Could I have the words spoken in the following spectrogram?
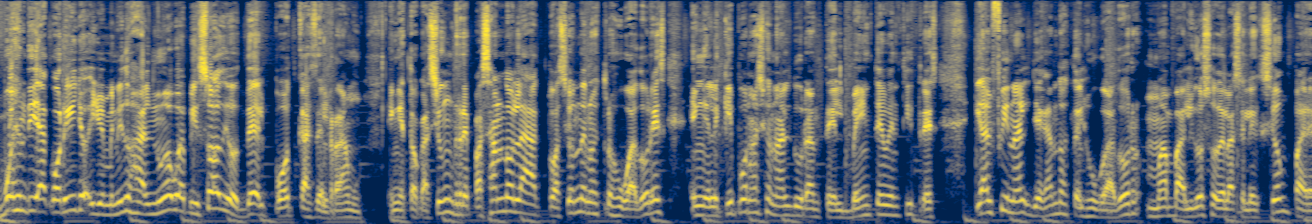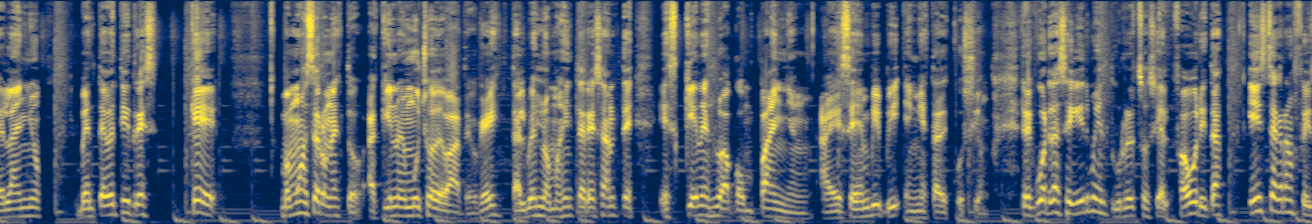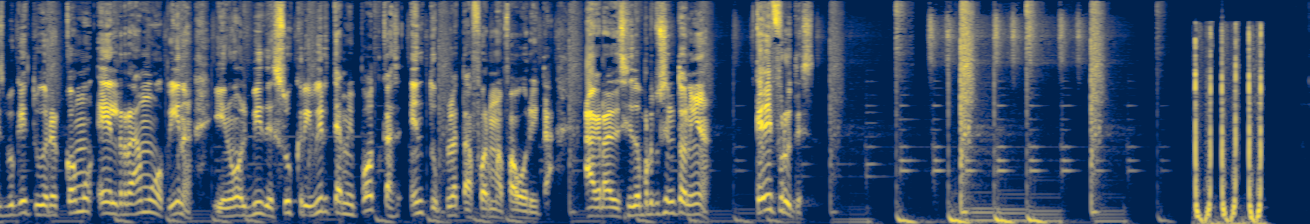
Buen día Corillo y bienvenidos al nuevo episodio del podcast del Ramo. En esta ocasión repasando la actuación de nuestros jugadores en el equipo nacional durante el 2023 y al final llegando hasta el jugador más valioso de la selección para el año 2023 que vamos a ser honestos, aquí no hay mucho debate, ¿ok? Tal vez lo más interesante es quienes lo acompañan a ese MVP en esta discusión. Recuerda seguirme en tu red social favorita, Instagram, Facebook y Twitter como El Ramo Opina y no olvides suscribirte a mi podcast en tu plataforma favorita. Agradecido por tu sintonía. Que disfrutes.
